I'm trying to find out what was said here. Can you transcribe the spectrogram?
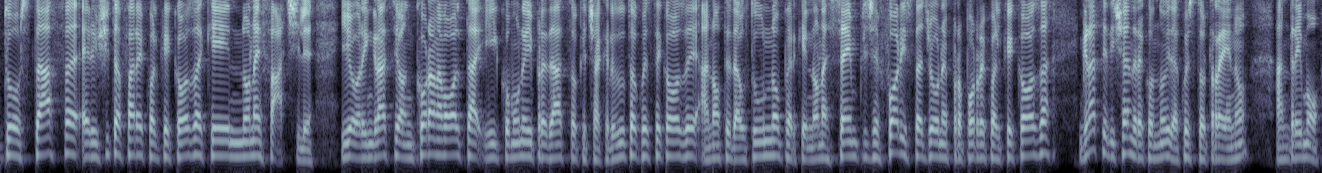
tuo staff è riuscito a fare qualcosa che non è facile. Io ringrazio ancora una volta il comune di Predazzo che ci ha creduto a queste cose a notte d'autunno perché non è semplice fuori stagione proporre qualche cosa. Grazie di scendere con noi da questo treno, andremo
